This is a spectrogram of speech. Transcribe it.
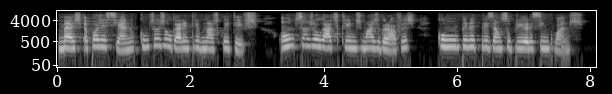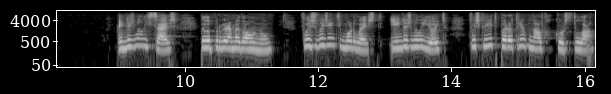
Mas, após esse ano, começou a julgar em tribunais coletivos, onde são julgados crimes mais graves, com pena de prisão superior a 5 anos. Em 2006, pelo programa da ONU, foi juiz em Timor-Leste e em 2008 foi escolhido para o Tribunal de Recurso de lá,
